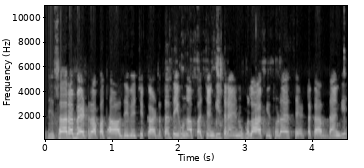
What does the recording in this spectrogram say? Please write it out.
ਜੀ ਸਾਰਾ ਬੈਟਰ ਆਪਾਂ ਥਾਲ ਦੇ ਵਿੱਚ ਕੱਢਤਾ ਤੇ ਹੁਣ ਆਪਾਂ ਚੰਗੀ ਤਰ੍ਹਾਂ ਇਹਨੂੰ ਹਿਲਾ ਕੇ ਥੋੜਾ ਸੈੱਟ ਕਰ ਦਾਂਗੇ।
